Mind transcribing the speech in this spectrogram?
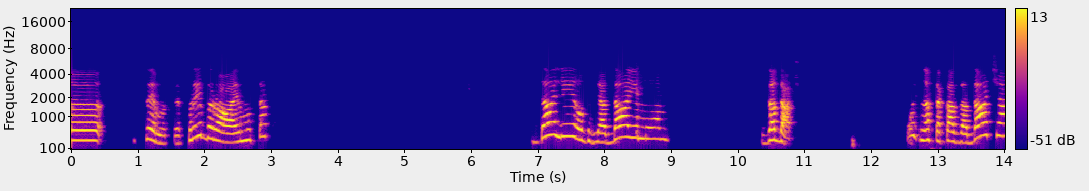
е, це ми все прибираємо, так. Далі розглядаємо задачу. Ось у нас така задача.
